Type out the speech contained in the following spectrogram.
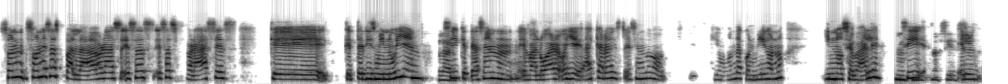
Son, son esas palabras, esas, esas frases que, que te disminuyen, sí, que te hacen evaluar, oye, ay caray, estoy haciendo, ¿qué onda conmigo, no? Y no se vale, sí. Así es. El,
